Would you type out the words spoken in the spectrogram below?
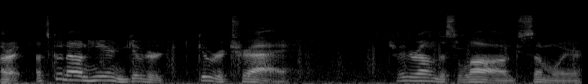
Alright, let's go down here and give her give her a try. It's right around this log somewhere.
